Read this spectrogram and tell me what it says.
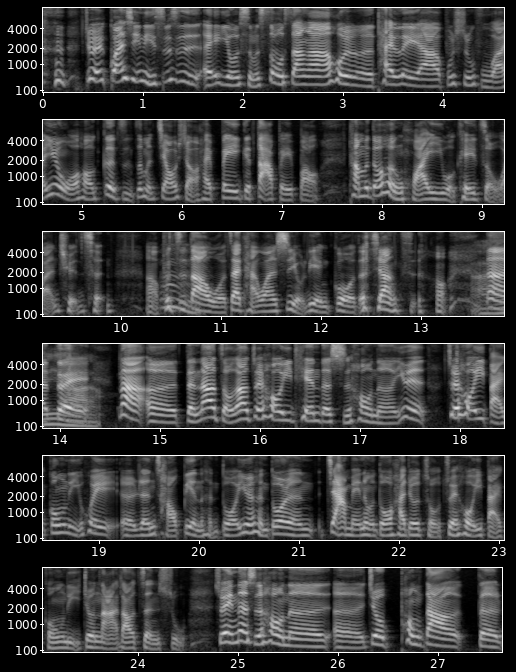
就会关心你是不是哎有什么受伤啊，或者太累啊，不舒服啊。因为我哈个子这么娇小，还背一个大背包，他们都很怀疑我可以走完全程啊，不知道我在台湾是有练过的这样子。哦，那对，那呃，等到走到最后一天的时候呢，因为最后一百公里会呃人潮变得很多，因为很多人假没那么多，他就走最后一百公里就拿到证书。所以那时候呢，呃，就碰到的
